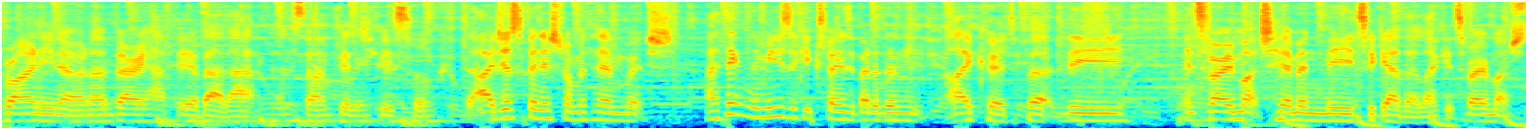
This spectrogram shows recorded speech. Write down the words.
Brian Eno, and I'm very happy about that. And so I'm feeling peaceful. I just finished one with him, which I think the music explains it better than I could, but the it's very much him and me together. Like it's very much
